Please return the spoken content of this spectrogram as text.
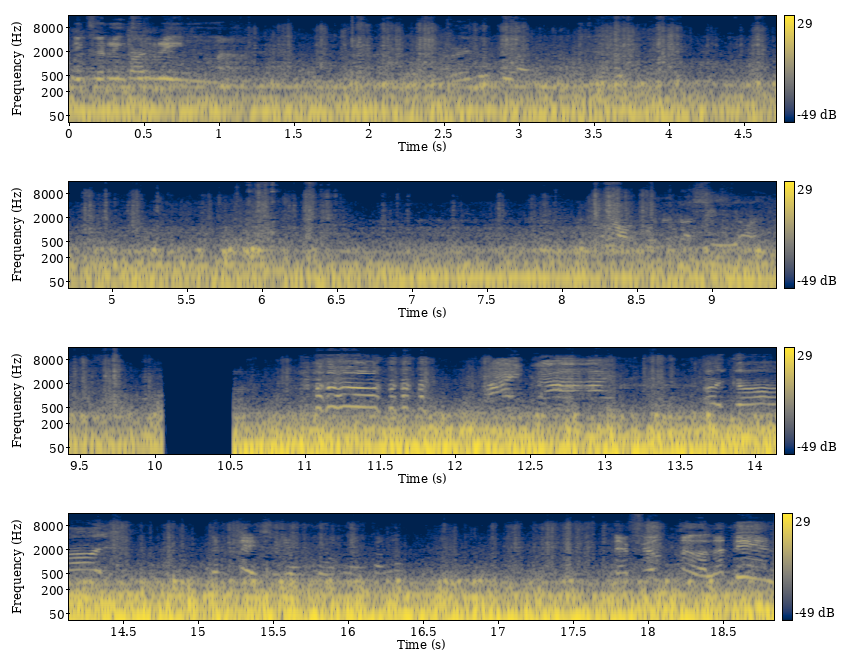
Dia lah Din.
